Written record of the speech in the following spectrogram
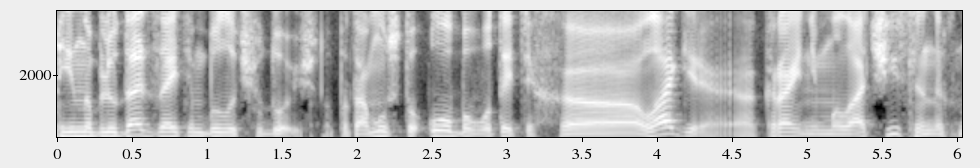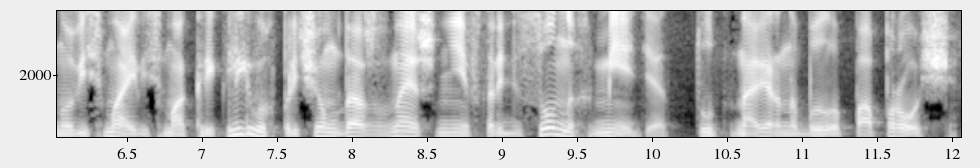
и наблюдать за этим было чудовищно, потому что оба вот этих э, лагеря, э, крайне малочисленных, но весьма и весьма крикливых, причем даже, знаешь, не в традиционных медиа, тут, наверное, было попроще.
